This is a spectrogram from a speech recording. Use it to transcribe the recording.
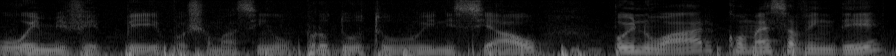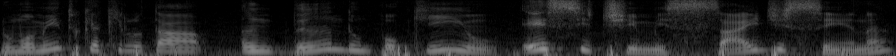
o MVP, vou chamar assim, o produto inicial, põe no ar, começa a vender. No momento que aquilo tá andando um pouquinho, esse time sai de cena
